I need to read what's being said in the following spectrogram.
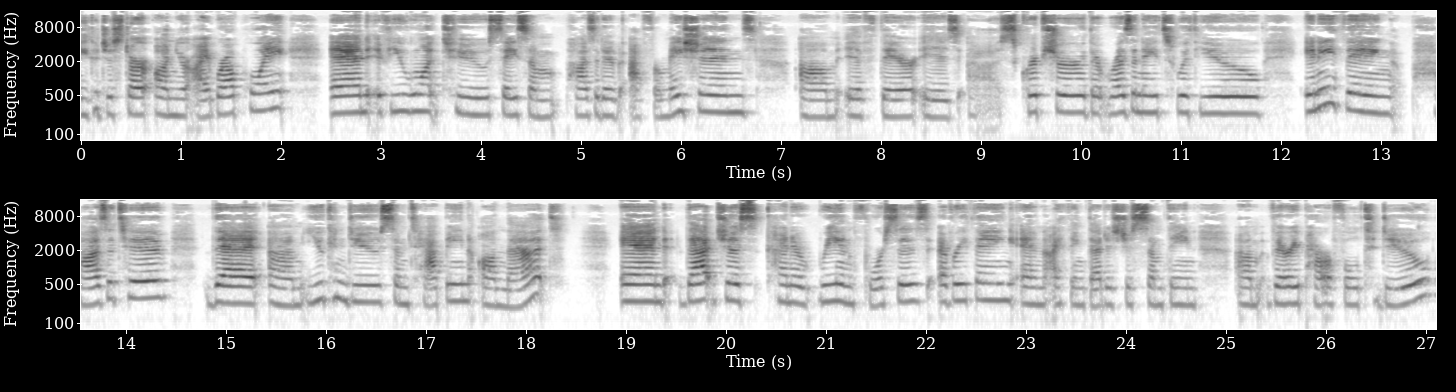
You could just start on your eyebrow point. And if you want to say some positive affirmations, um, if there is scripture that resonates with you, anything positive that um, you can do some tapping on that. And that just kind of reinforces everything. And I think that is just something um, very powerful to do.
